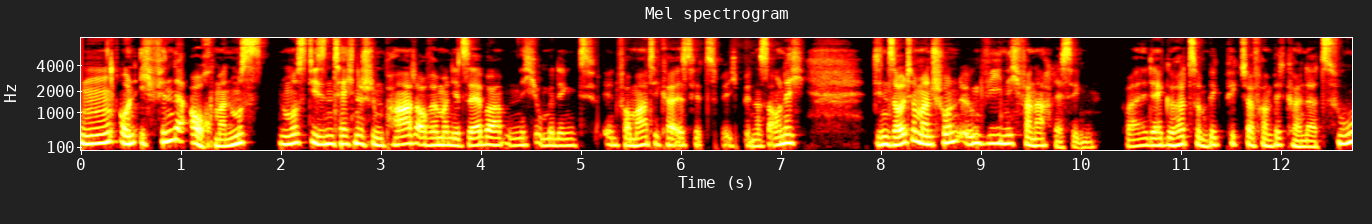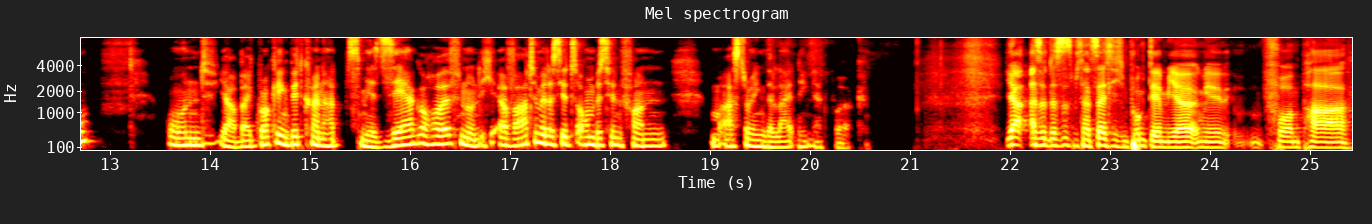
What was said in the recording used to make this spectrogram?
Mm, und ich finde auch, man muss, muss diesen technischen Part, auch wenn man jetzt selber nicht unbedingt Informatiker ist, jetzt, ich bin das auch nicht, den sollte man schon irgendwie nicht vernachlässigen weil der gehört zum Big Picture von Bitcoin dazu. Und ja, bei Grocking Bitcoin hat es mir sehr geholfen und ich erwarte mir das jetzt auch ein bisschen von Mastering the Lightning Network. Ja, also das ist tatsächlich ein Punkt, der mir irgendwie vor ein paar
